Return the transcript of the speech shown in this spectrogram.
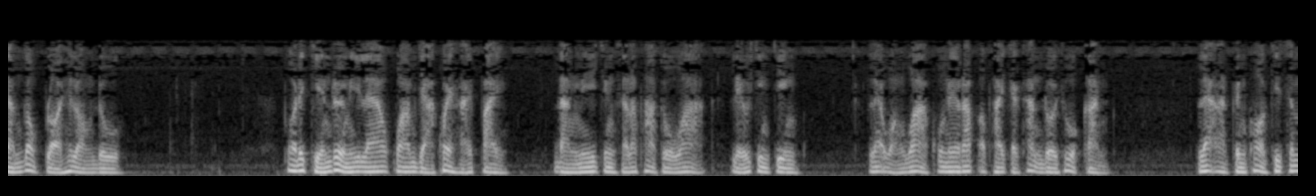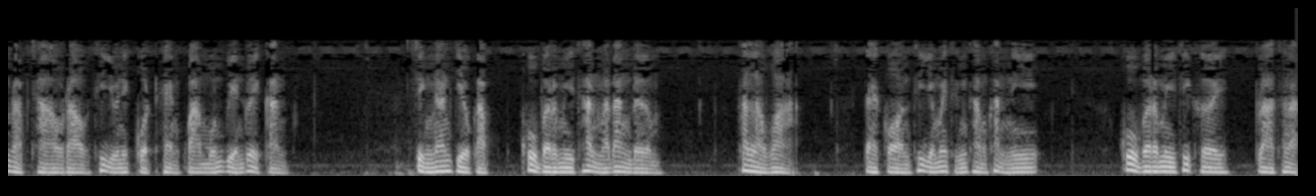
จำต้องปล่อยให้ลองดู พอได้เขียนเรื่องนี้แล้วความอยากค่อยหายไป ดังนี้จึงสารภาพตัวว่าเหลวจริง ๆ และหวังว่าคงได้รับอภัยจากท่านโดยทั่วกัน และอาจเป็นข้อคิดสำหรับชาวเราที่อยู่ในกฎแห่งความหมุนเวียนด้วยกัน สิ่งนั้นเกี่ยวกับคู่บารมีท่านมาดั้งเดิม ท่านเล่าว่า แต่ก่อนที่ยังไม่ถึงทำขั้นนี้ คู่บารมีที่เคยปรารถนา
